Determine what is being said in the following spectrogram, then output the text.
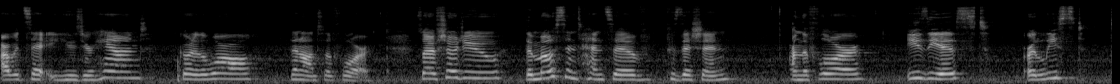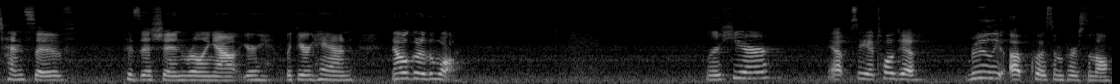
I would say use your hand, go to the wall, then onto the floor. So I've showed you the most intensive position on the floor, easiest or least tensive position rolling out your with your hand. Now we'll go to the wall. We're here. Yep, see I told you really up close and personal.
